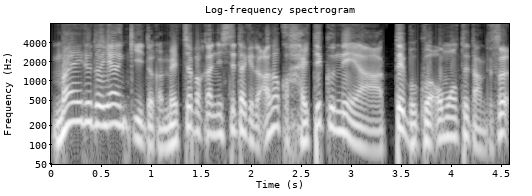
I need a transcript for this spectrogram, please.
マイルドヤンキーとかめっちゃバカにしてたけど、あの子入ってくんねやって僕は思ってたんです。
